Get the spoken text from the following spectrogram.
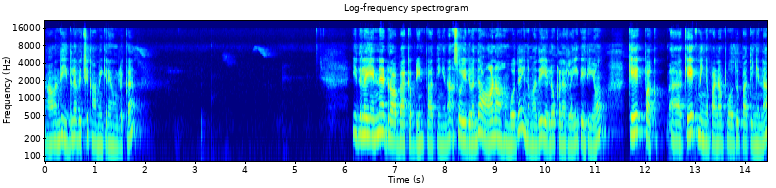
நான் வந்து இதில் வச்சு காமிக்கிறேன் உங்களுக்கு. இதில் என்ன ட்ராபேக் அப்படின்னு பார்த்தீங்கன்னா ஸோ இது வந்து ஆன் ஆகும்போது இந்த மாதிரி எல்லோ கலர் லைட் எரியும். கேக் பார்க்க கேக் நீங்கள் பண்ண போது பார்த்தீங்கன்னா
